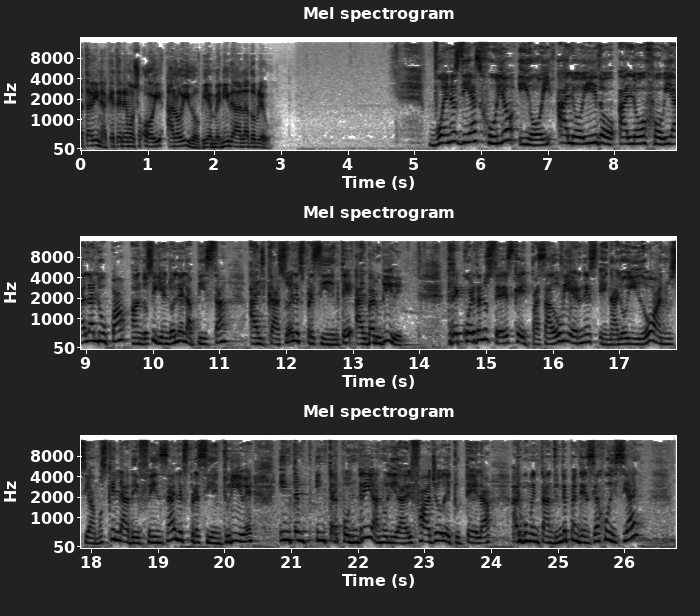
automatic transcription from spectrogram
Catalina, ¿qué tenemos hoy al oído? Bienvenida a la W. Buenos días, Julio, y hoy al oído, al ojo y a la lupa ando siguiéndole la pista al caso del expresidente Álvaro Uribe. Recuerdan ustedes que el pasado viernes en Al Oído anunciamos que la defensa del expresidente Uribe interpondría nulidad del fallo de tutela argumentando independencia judicial.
